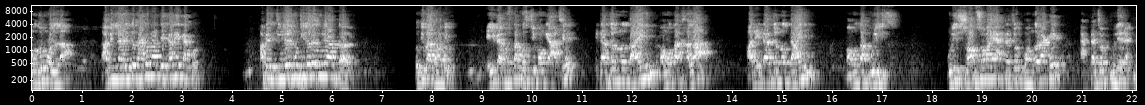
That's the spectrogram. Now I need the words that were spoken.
মধু মোল্লা তামিলনাড়ুতে থাকুন আর যেখানে থাকুন। আপনাকে চুলের মুঠি ধরে তুলে আনতে হবে। প্রতিবাদ হবে। এই ব্যবস্থা পশ্চিমবঙ্গে আছে। এটার জন্য দায়ী মমতা খালা আর এটার জন্য দায়ী মমতা পুলিশ। পুলিশ সব সময় একটা চোখ বন্ধ রাখে একটা চোখ খুলে রাখে।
